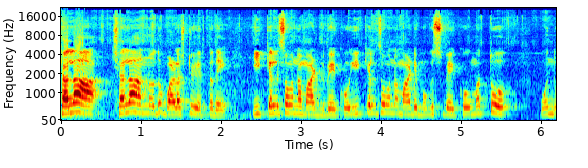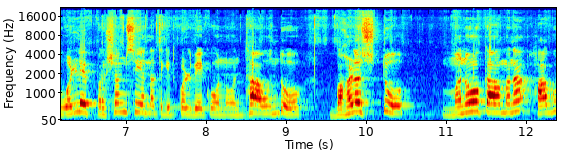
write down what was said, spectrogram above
ಛಲ ಛಲ ಅನ್ನೋದು ಭಾಳಷ್ಟು ಇರ್ತದೆ. ಈ ಕೆಲಸವನ್ನು ಮಾಡಬೇಕು, ಈ ಕೆಲಸವನ್ನು ಮಾಡಿ ಮುಗಿಸ್ಬೇಕು ಮತ್ತು ಒಂದು ಒಳ್ಳೆಯ ಪ್ರಶಂಸೆಯನ್ನು ತೆಗೆದುಕೊಳ್ಬೇಕು ಅನ್ನುವಂಥ ಒಂದು ಬಹಳಷ್ಟು ಮನೋಕಾಮನ ಹಾಗೂ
